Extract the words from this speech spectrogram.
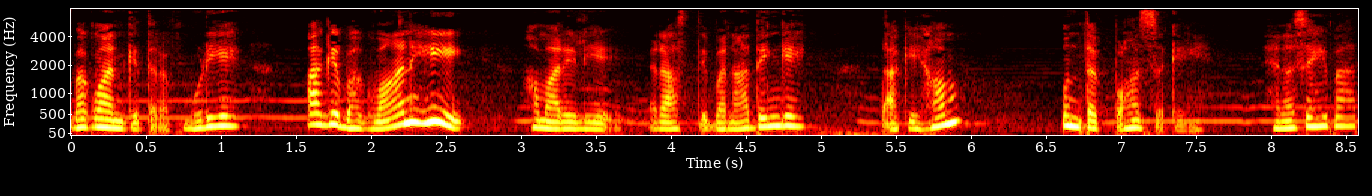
भगवान की तरफ़ मुड़िए। आगे भगवान ही हमारे लिए रास्ते बना देंगे, ताकि हम उन तक पहुँच सकें। है ना सही बात?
